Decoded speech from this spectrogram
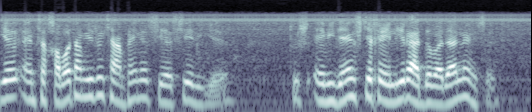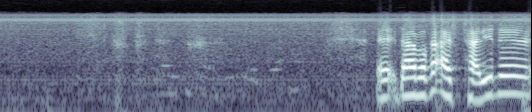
یه انتخابات هم یه جور کمپین سیاسی دیگه. توش اویدنس که خیلی رد و بدل نمیشه. در واقع از طریق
